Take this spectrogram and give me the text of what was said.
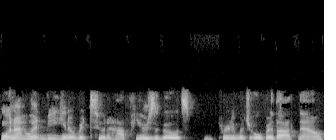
when I went vegan over two and a half years ago, it's pretty much over that now.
